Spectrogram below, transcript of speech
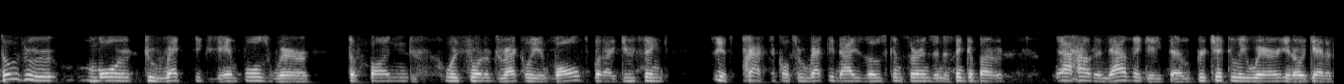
Those were more direct examples where the fund was sort of directly involved, but I do think it's practical to recognize those concerns and to think about how to navigate them, particularly where, you know, again, if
